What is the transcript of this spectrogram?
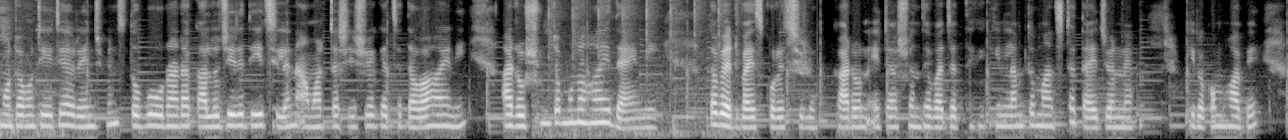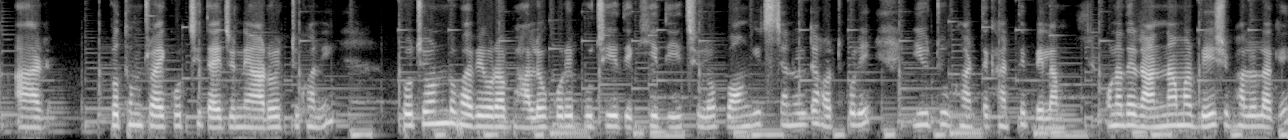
মোটামুটি এটা অ্যারেঞ্জমেন্টস তবু ওনারা কালো জিরে দিয়েছিলেন আমারটা শেষ হয়ে গেছে দেওয়া হয়নি। আর রসুনটা মনে হয় দেয়নি। তবে অ্যাডভাইস করেছিল। কারণ এটা সন্ধে বাজার থেকে কিনলাম তো মাছটা, তাই জন্যে কীরকম হবে। আর প্রথম ট্রাই করছি, তাই জন্যে আরও একটুখানি। প্রচণ্ডভাবে ওরা ভালো করে বুঝিয়ে দেখিয়ে দিয়েছিল। বঙ্গিটস চ্যানেলটা হট করে ইউটিউব ঘাঁটতে ঘাঁটতে পেলাম। ওনাদের রান্না আমার বেশ ভালো লাগে।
